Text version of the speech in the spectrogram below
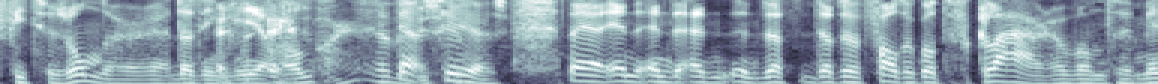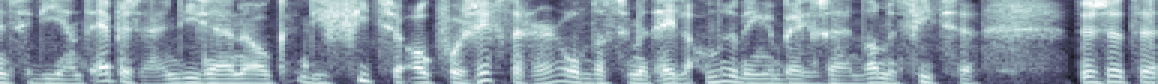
fietsen zonder dat ding echt, in je hand. Ja, ja serieus. Nou ja, en, en, en dat, dat valt ook wel te verklaren. Want uh, mensen die aan het appen zijn, die, zijn ook, die fietsen ook voorzichtiger. Omdat ze met hele andere dingen bezig zijn dan met fietsen. Dus het, uh,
